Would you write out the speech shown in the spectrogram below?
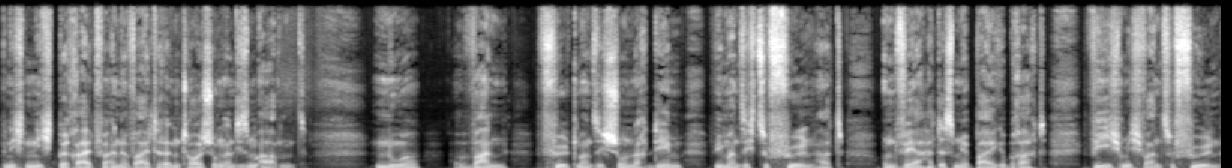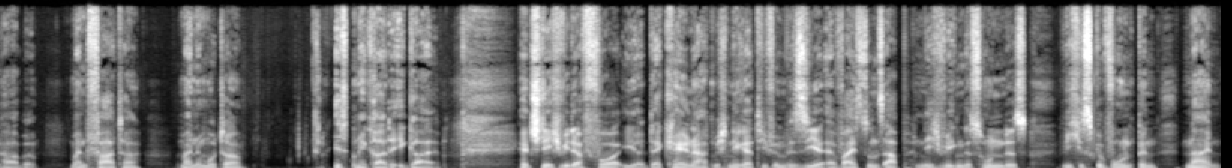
bin ich nicht bereit für eine weitere Enttäuschung an diesem Abend. Nur wann fühlt man sich schon nach dem, wie man sich zu fühlen hat, und wer hat es mir beigebracht, wie ich mich wann zu fühlen habe? Mein Vater, meine Mutter, ist mir gerade egal. Jetzt stehe ich wieder vor ihr. Der Kellner hat mich negativ im Visier. Er weist uns ab. Nicht wegen des Hundes, wie ich es gewohnt bin. Nein,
